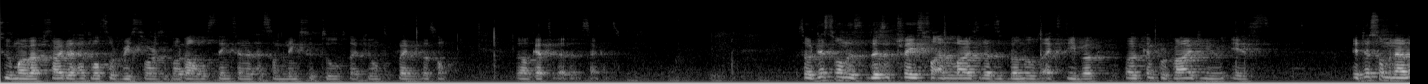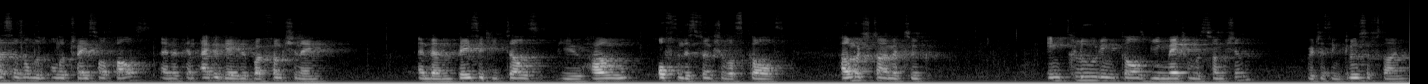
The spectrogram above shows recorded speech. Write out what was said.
to my website that has lots of resources about all those things, and it has some links to tools that you want to play with as well. But I'll get to that in a second. So this one is, there's a trace for analyzer that's bundled with Xdebug. What it can provide you is it does some analysis on the, on the trace file files, and it can aggregate it by function name, and then basically tells you how often this function was called, how much time it took, including calls being made from this function, which is inclusive time,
